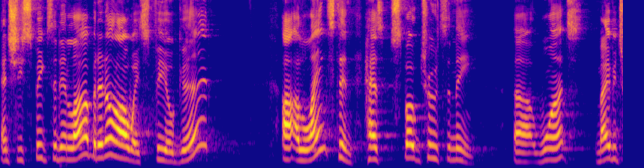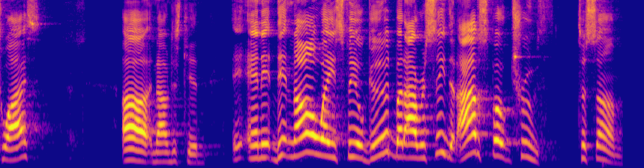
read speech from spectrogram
and she speaks it in love, but it don't always feel good. Uh, Langston has spoke truth to me uh, once, maybe twice. Uh, no, I'm just kidding. And it didn't always feel good, but I received it. I've spoke truth to some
